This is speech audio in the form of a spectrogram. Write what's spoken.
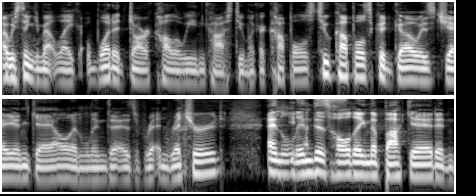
I was thinking about like what a dark Halloween costume. Like a couples, two couples could go as Jay and Gail, and Linda as and Richard, and Linda's holding the bucket, and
